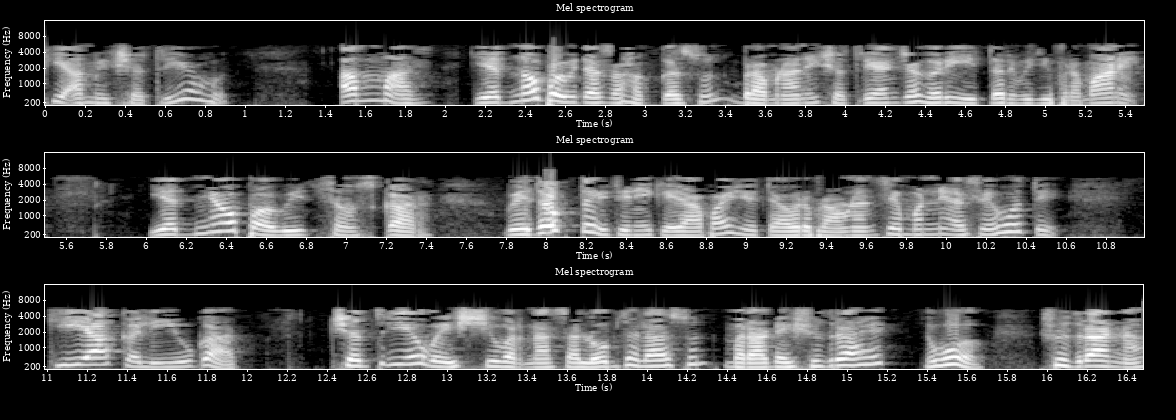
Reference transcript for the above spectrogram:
की आम्ही क्षत्रिय आहोत. आम्हास यज्ञोपवीताचा हक्क असून ब्राह्मणांनी क्षत्रियांच्या घरी इतर विधीप्रमाणे यज्ञोपवित संस्कार वेदोक्त रीतीने केला पाहिजे. त्यावर ब्राह्मणांचे म्हणणे असे होते की या कलियुगात क्षत्रिय वैश्य वर्णाचा लोप झाला असून मराठे शूद्र आहेत व शूद्रांना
